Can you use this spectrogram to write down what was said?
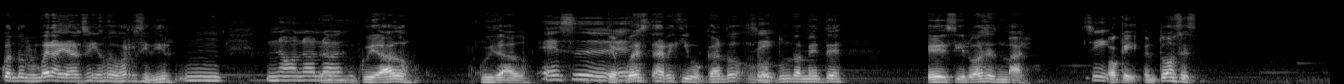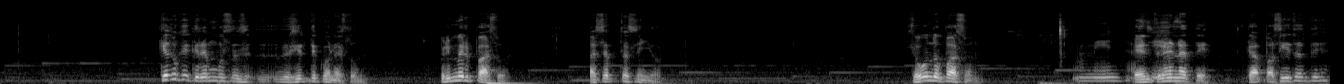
cuando me muera ya el Señor me va a recibir. Mm, no, no, no. Eh, cuidado, cuidado. Es, Te puedes estar equivocando rotundamente eh, si lo haces mal. Sí. Ok, entonces, ¿qué es lo que queremos decirte con esto? Primer paso, acepta al Señor. Segundo paso, Amén. entrénate, capacítate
